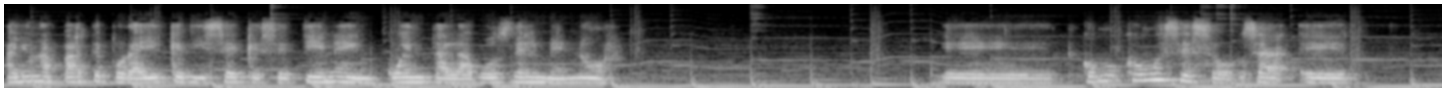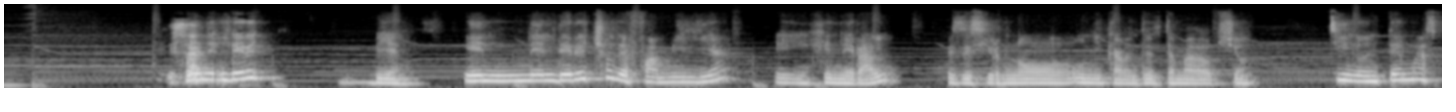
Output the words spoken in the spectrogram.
hay una parte por ahí que dice que se tiene en cuenta la voz del menor. Eh, ¿cómo, es eso? O sea, eh, en el derecho, bien, en el derecho de familia en general, es decir, no únicamente el tema de adopción, sino en temas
